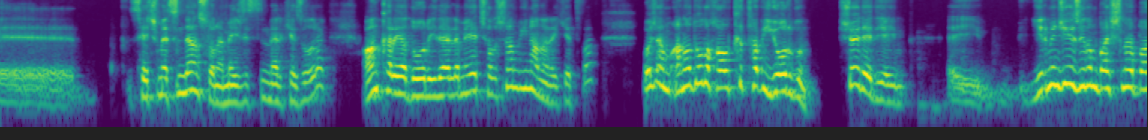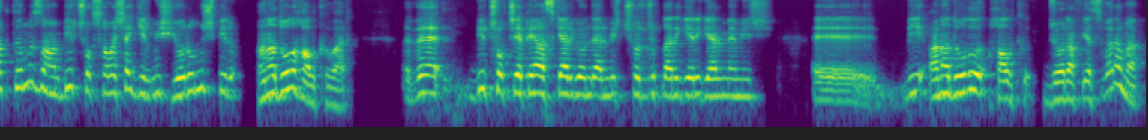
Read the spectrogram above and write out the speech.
seçmesinden sonra meclisin merkezi olarak Ankara'ya doğru ilerlemeye çalışan bir Yunan hareketi var. Hocam Anadolu halkı tabii yorgun. Şöyle diyeyim, 20. E, yüzyılın başına baktığımız zaman birçok savaşa girmiş, yorulmuş bir Anadolu halkı var. Ve birçok cepheye asker göndermiş, çocukları geri gelmemiş e, bir Anadolu halkı coğrafyası var ama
